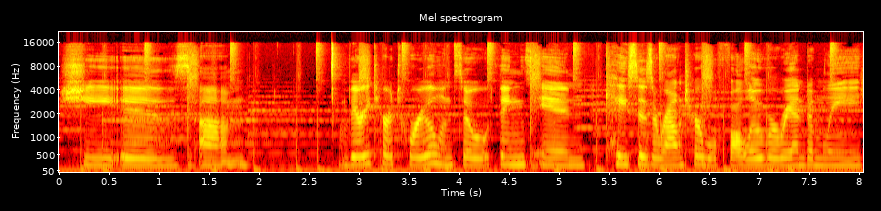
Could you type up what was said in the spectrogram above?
She is um, very territorial and so things in cases around her will fall over randomly.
